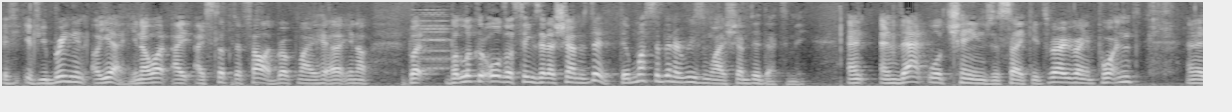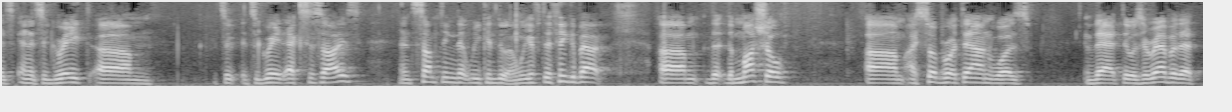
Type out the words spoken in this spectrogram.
If, if you bring in, oh yeah, you know what, I, I slipped, I fell, I broke my, uh, you know, but but look at all the things that Hashem did. There must have been a reason why Hashem did that to me, and and that will change the psyche. It's very very important, and it's and it's a great um, it's a it's a great exercise and something that we can do. And we have to think about um, the the mushal um, I saw brought down was that there was a rebbe that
